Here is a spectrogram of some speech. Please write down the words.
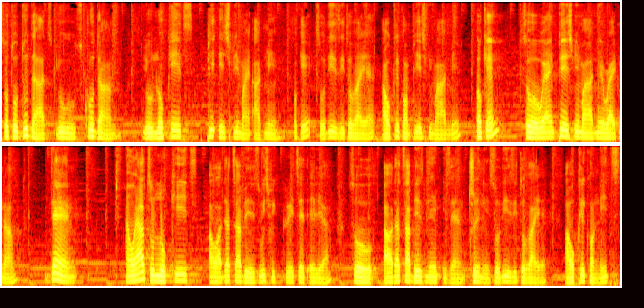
So to do that, you scroll down, you locate phpMyAdmin. Okay, so this is it over here. I'll click on phpMyAdmin. Okay, so we're in phpMyAdmin right now. Then I will have to locate our database which we created earlier. So our database name is um, training. So this is it over here. I'll click on it.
